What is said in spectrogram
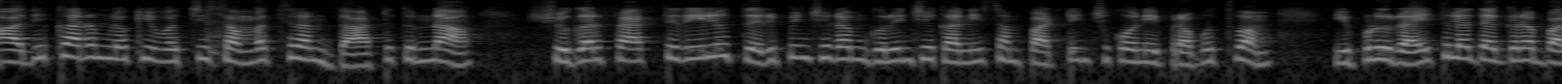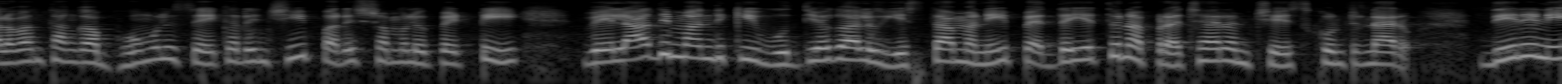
అధికారంలోకి వచ్చి సంవత్సరం దాటుతున్నా షుగర్ ఫ్యాక్టరీలు తెరిపించడం గురించి కనీసం పట్టించుకోని ప్రభుత్వం ఇప్పుడు రైతుల దగ్గర బలవంతంగా భూములు సేకరించి పరిశ్రమలు పెట్టి వేలాది మందికి ఉద్యోగాలు ఇస్తామని పెద్ద ఎత్తున ప్రచారం చేసుకుంటున్నారు. దీనిని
